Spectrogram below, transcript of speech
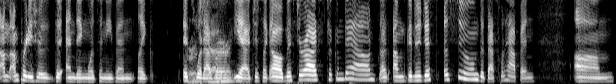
I'm I'm pretty sure the ending wasn't even like it's whatever. Yeah, just like oh, Mr. X took him down. I- I'm gonna just assume that that's what happened. Um,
